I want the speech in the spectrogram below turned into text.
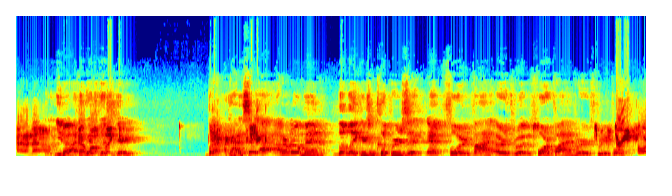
I don't know. you know I think They're that's, that's like, great. But I, I gotta say, I, I don't know, man. The Lakers and Clippers at, at four and five, or through it, four and five, or three and four, Three and four.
